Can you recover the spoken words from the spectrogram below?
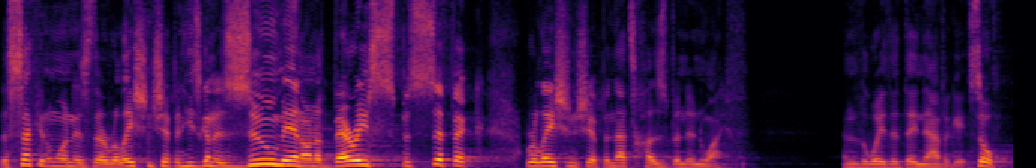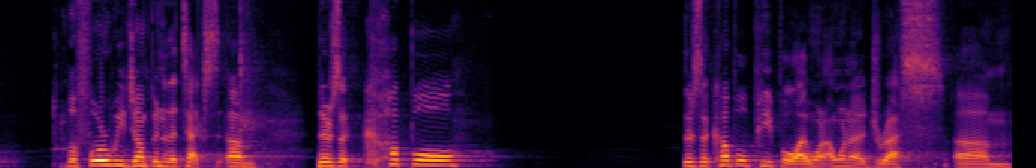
The second one is their relationship, and he's going to zoom in on a very specific relationship, and that's husband and wife and the way that they navigate. So, before we jump into the text, um, there's a couple. There's a couple people I want, I want to address. Um,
